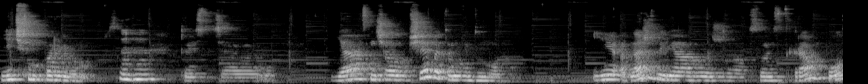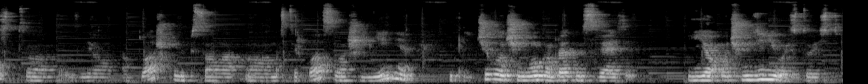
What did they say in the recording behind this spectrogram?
личным порывом. Mm-hmm. То есть э, я сначала вообще об этом не думала. И однажды я выложила в свой инстаграм пост, э, сделала там плашку, написала э, мастер-класс, ваше мнение, и получила очень много обратной связи. И я очень удивилась, то есть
